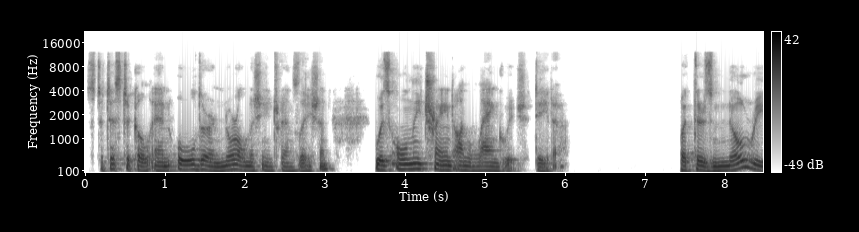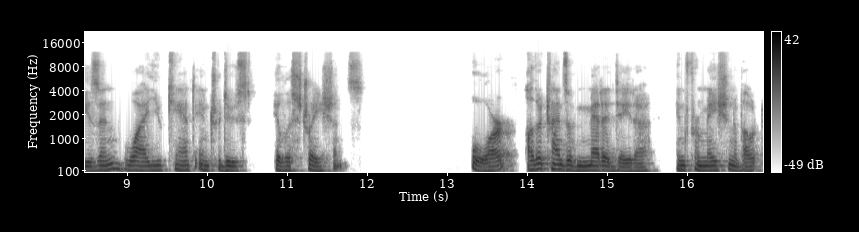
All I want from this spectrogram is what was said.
statistical and older neural machine translation, was only trained on language data. But there's no reason why you can't introduce illustrations or other kinds of metadata, information about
